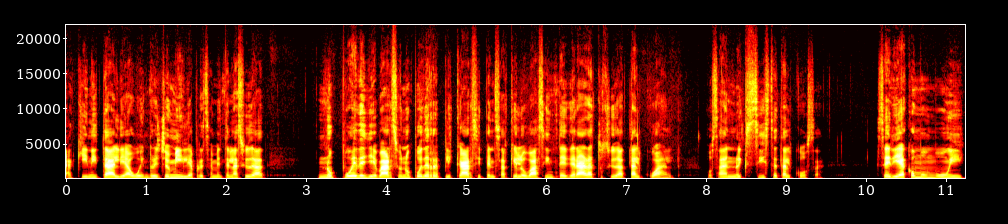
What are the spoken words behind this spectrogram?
aquí en Italia o en Reggio Emilia, precisamente en la ciudad, no puede llevarse o no puede replicarse y pensar que lo vas a integrar a tu ciudad tal cual. O sea, no existe tal cosa. Sería como muy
